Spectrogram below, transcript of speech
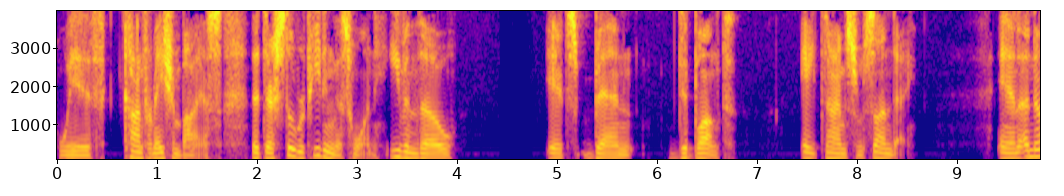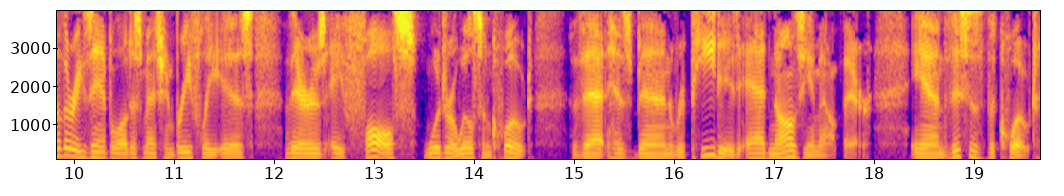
with confirmation bias that they're still repeating this one, even though it's been debunked eight times from Sunday. And another example I'll just mention briefly is there's a false Woodrow Wilson quote that has been repeated ad nauseum out there. And this is the quote.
